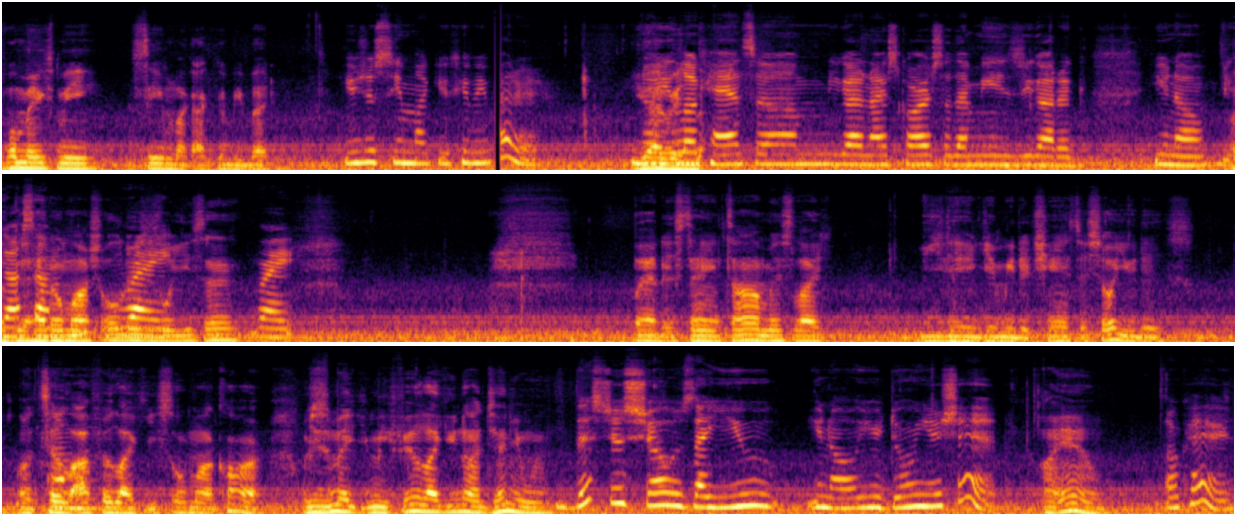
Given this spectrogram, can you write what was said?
What makes me seem like I could be better? You just seem like you could be better. You You, know, you look handsome. You got a nice car, so that means you got a, you know, you A got good something. on my shoulders right, is what you saying. right. But at the same time, it's like you didn't give me the chance to show you this until I Um, feel like you saw my car, which is making me feel like you're not genuine. This just shows that you, you know, you're doing your shit. I am. Okay,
